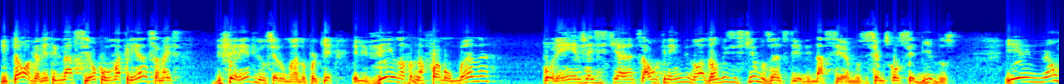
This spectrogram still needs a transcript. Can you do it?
Então, obviamente, ele nasceu como uma criança, mas diferente de um ser humano, porque ele veio na, na forma humana Porém, ele já existia antes, algo que nenhum de nós, nós não existíamos antes de, de nascermos, de sermos concebidos. E ele não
